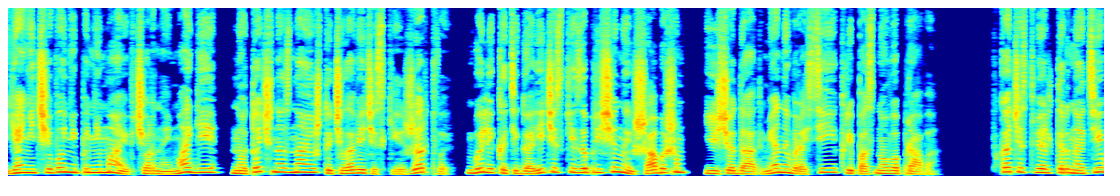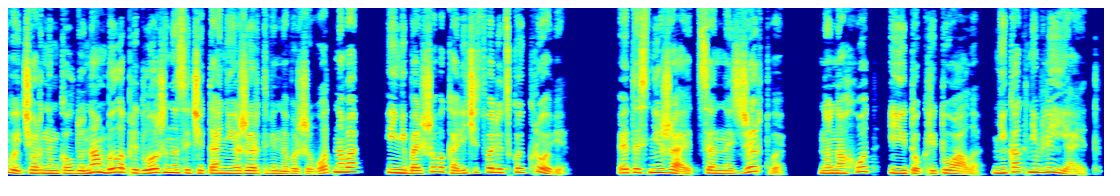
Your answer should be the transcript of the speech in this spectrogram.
Я ничего не понимаю в черной магии, но точно знаю, что человеческие жертвы были категорически запрещены шабашем еще до отмены в России крепостного права. В качестве альтернативы черным колдунам было предложено сочетание жертвенного животного и небольшого количества людской крови. Это снижает ценность жертвы, но на ход и итог ритуала никак не влияет.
